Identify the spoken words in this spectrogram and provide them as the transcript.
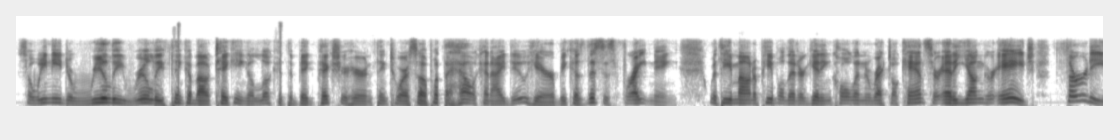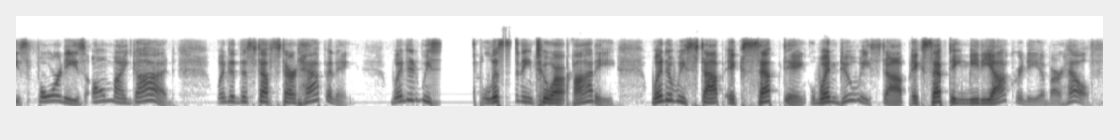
So we need to really, really think about taking a look at the big picture here and think to ourselves, what the hell can I do here? Because this is frightening with the amount of people that are getting colon and rectal cancer at a younger age 30s, 40s. Oh my God. When did this stuff start happening? When did we stop listening to our body? When did we stop accepting? When do we stop accepting mediocrity of our health?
